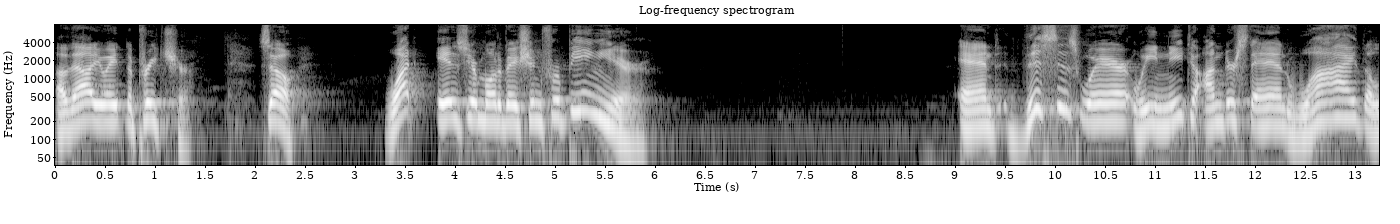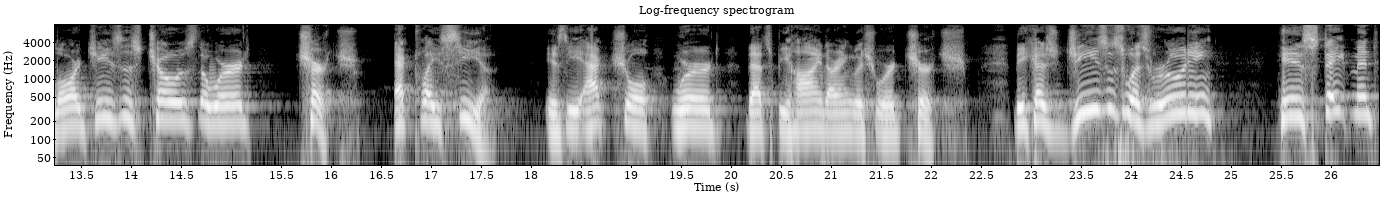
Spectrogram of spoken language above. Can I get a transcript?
evaluate the preacher. So, what is your motivation for being here? And this is where we need to understand why the Lord Jesus chose the word church. Ecclesia is the actual word that's behind our English word church. Because Jesus was rooting his statement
